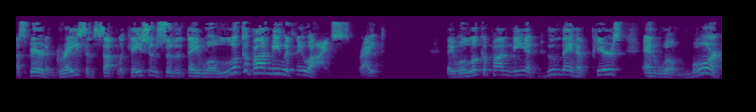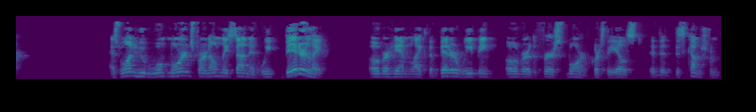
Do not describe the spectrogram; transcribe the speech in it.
A spirit of grace and supplication so that they will look upon me with new eyes, right? They will look upon me at whom they have pierced and will mourn as one who mourns for an only son and weep bitterly over him like the bitter weeping over the firstborn. Of course, the ill, this comes from,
